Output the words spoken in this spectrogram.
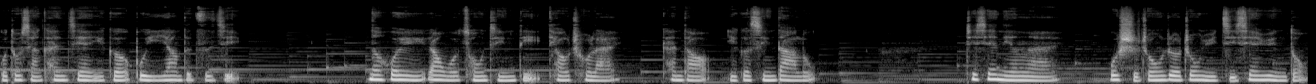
我都想看见一个不一样的自己。那会让我从井底跳出来，看到一个新大陆。这些年来，我始终热衷于极限运动，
